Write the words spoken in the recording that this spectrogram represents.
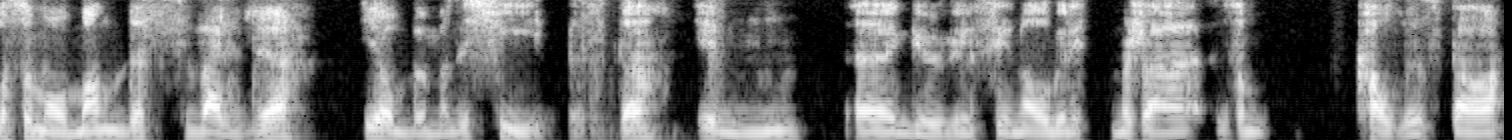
Og så må man dessverre jobbe med det kjipeste innen eh, Google sine algoritmer, som kalles da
